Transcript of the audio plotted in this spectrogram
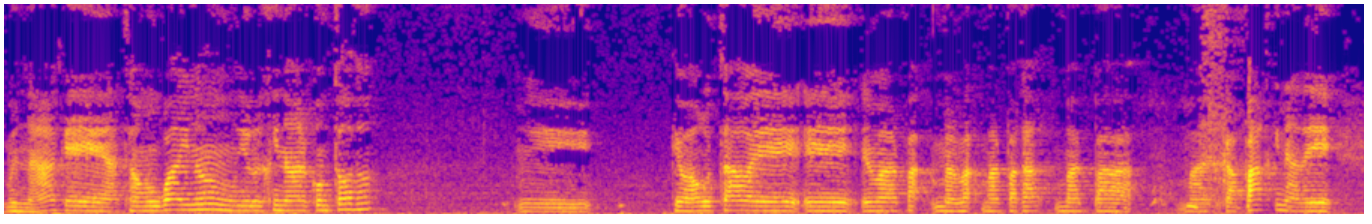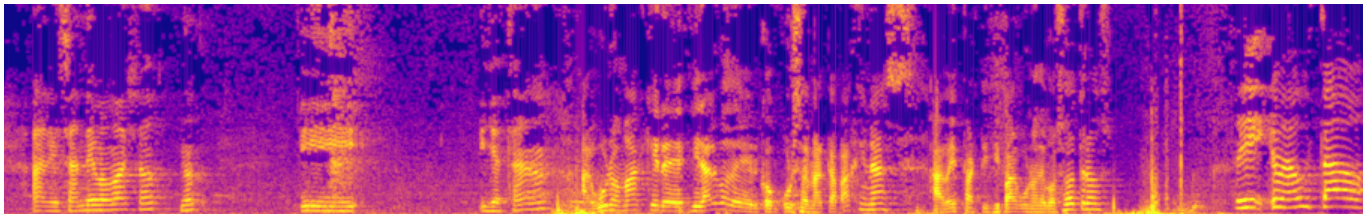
Pues nada, que ha estado muy guay, ¿no? Muy original con todo. Y que me ha gustado eh, eh, el marpa, marpa, marpa- marpa- marcapágina de Alexander Mamaso, ¿no? Y, y ya está, ¿no? ¿Alguno más quiere decir algo del concurso de marca páginas? ¿Habéis participado alguno de vosotros? Sí, me ha gustado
